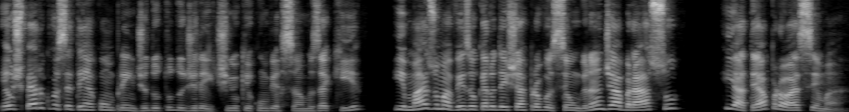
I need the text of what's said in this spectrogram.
Eu espero que você tenha compreendido tudo direitinho que conversamos aqui. E, mais uma vez, eu quero deixar para você um grande abraço e até a próxima!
